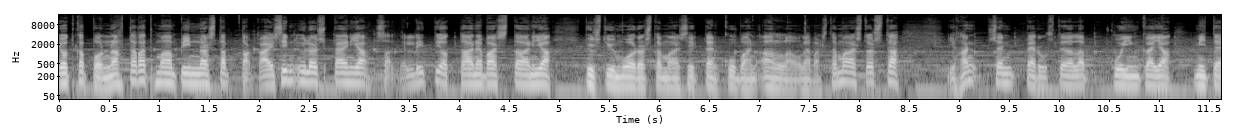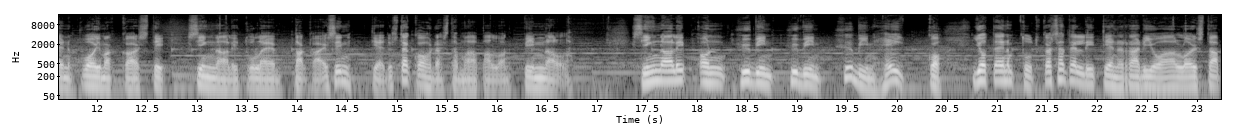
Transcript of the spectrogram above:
jotka ponnahtavat maan pinnasta takaisin ylöspäin ja satelliitti ottaa ne vastaan ja pystyy muodostamaan sitten kuvan alla olevasta maastosta, ihan sen perusteella, kuinka ja miten voimakkaasti signaali tulee takaisin tietystä kohdasta maapallon pinnalla. Signaali on hyvin, hyvin, hyvin heikko, joten tutkasatelliittien radioaalloista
